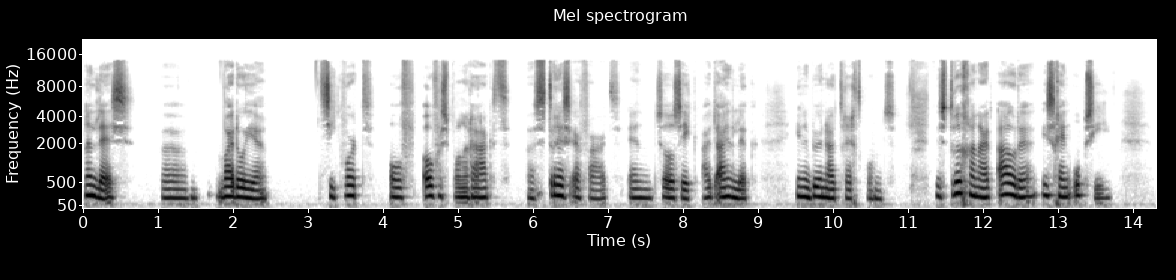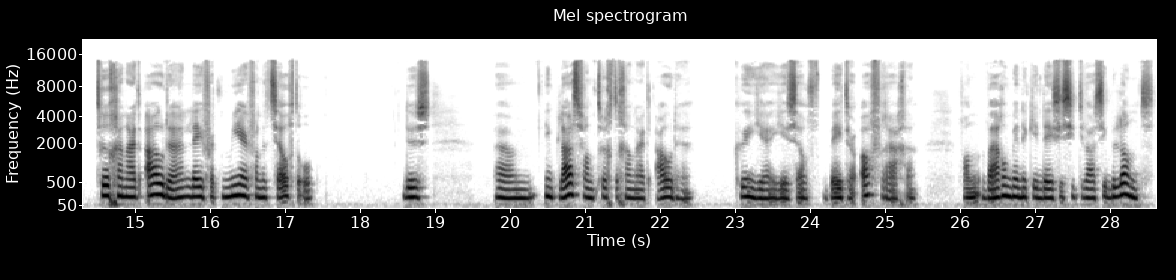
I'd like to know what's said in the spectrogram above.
een les uh, waardoor je ziek wordt of overspannen raakt, uh, stress ervaart en zoals ik uiteindelijk in een burn-out terechtkomt. Dus teruggaan naar het oude is geen optie. Teruggaan naar het oude levert meer van hetzelfde op. Dus um, in plaats van terug te gaan naar het oude, kun je jezelf beter afvragen van waarom ben ik in deze situatie beland?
